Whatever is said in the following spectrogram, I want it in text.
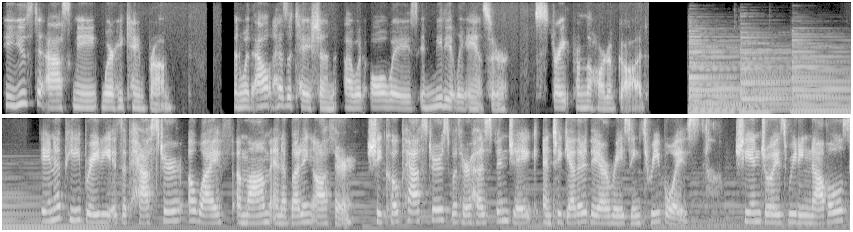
He used to ask me where he came from, and without hesitation, I would always immediately answer straight from the heart of God. Dana P. Brady is a pastor, a wife, a mom, and a budding author. She co pastors with her husband Jake, and together they are raising three boys. She enjoys reading novels,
